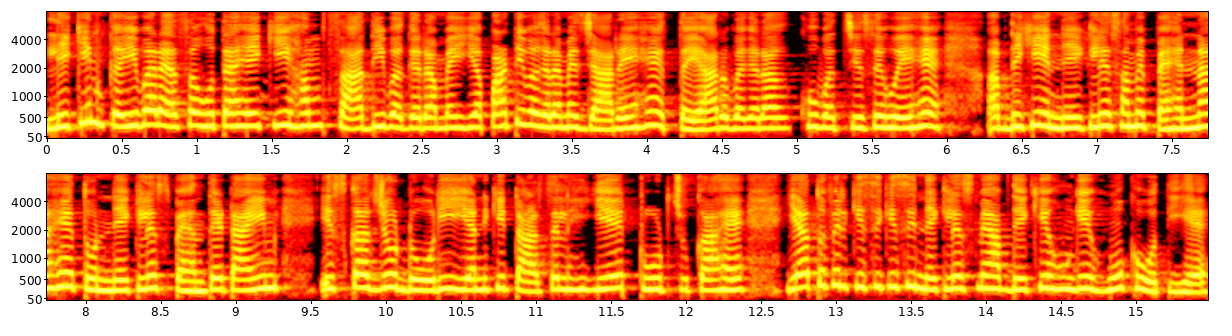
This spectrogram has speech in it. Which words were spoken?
लेकिन कई बार ऐसा होता है कि हम शादी वगैरह में या पार्टी वगैरह में जा रहे हैं, तैयार वगैरह खूब अच्छे से हुए हैं। अब देखिए, नेकलेस हमें पहनना है तो नेकलेस पहनते टाइम इसका जो डोरी यानी कि टार्सल है, ये टूट चुका है। या तो फिर किसी किसी नेकलेस में आप देखे होंगे हुक होती है,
